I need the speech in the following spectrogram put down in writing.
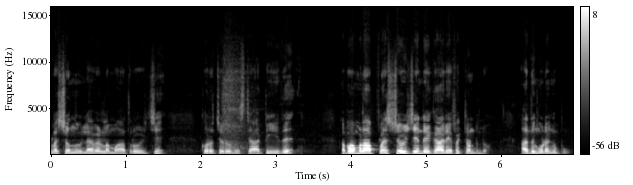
ഫ്ലഷ് ഒന്നുമില്ല വെള്ളം മാത്രം ഒഴിച്ച് കുറച്ചൊരു ഒന്ന് സ്റ്റാർട്ട് ചെയ്ത് അപ്പോൾ നമ്മൾ ആ ഫ്ലഷ് ഒഴിച്ചതിന്റെയൊക്കെ ആ ഒരു എഫക്റ്റ് ഉണ്ടല്ലോ അതും കൂടെ അങ്ങ് പോകും.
